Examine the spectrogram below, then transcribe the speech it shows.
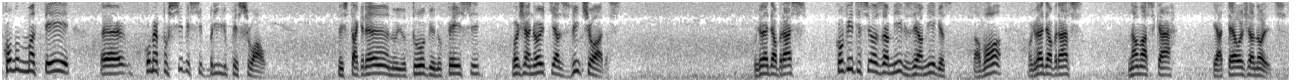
como manter é, como é possível esse brilho pessoal. No Instagram, no YouTube, no Face, hoje à noite às 20 horas. Um grande abraço. Convide seus amigos e amigas, tá bom? Um grande abraço, namaskar e até hoje à noite.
